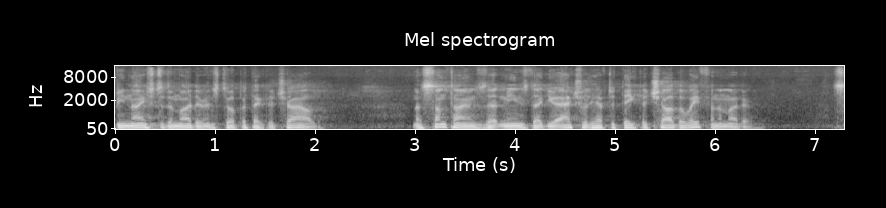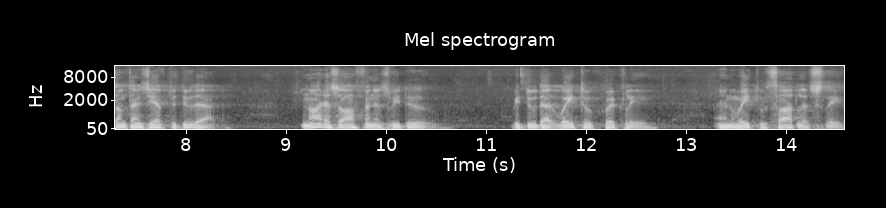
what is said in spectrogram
be nice to the mother and still protect the child. Now, sometimes that means that you actually have to take the child away from the mother. Sometimes you have to do that. Not as often as we do. We do that way too quickly and way too thoughtlessly.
